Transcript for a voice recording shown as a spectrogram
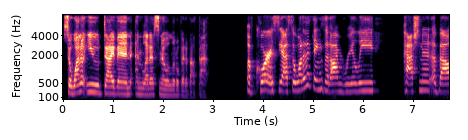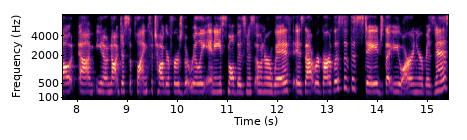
So why don't you dive in and let us know a little bit about that? Of course yeah. So one of the things that i'm really passionate about um, you know not just supplying photographers but really any small business owner with is that regardless of the stage that you are in your business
